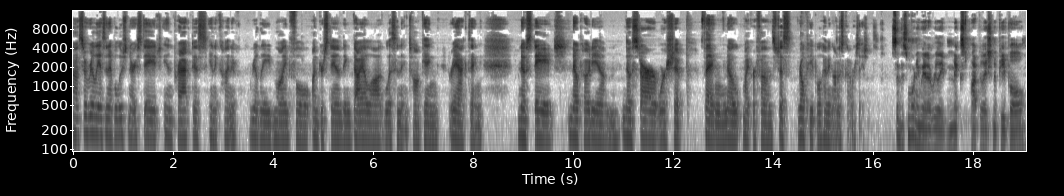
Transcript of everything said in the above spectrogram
Uh, so really, as an evolutionary stage in practice, in a kind of really mindful, understanding, dialogue, listening, talking, reacting. No stage, no podium, no star worship, thing, no microphones, just real people having honest conversations. So this morning we had a really mixed population of people,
